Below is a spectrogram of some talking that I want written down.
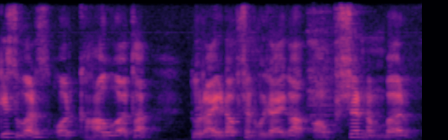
किस वर्ष और कहाँ हुआ था? तो राइट ऑप्शन हो जाएगा ऑप्शन नंबर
